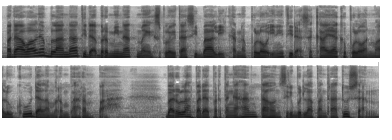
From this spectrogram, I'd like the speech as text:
Pada awalnya Belanda tidak berminat mengeksploitasi Bali karena pulau ini tidak sekaya Kepulauan Maluku dalam rempah-rempah. Barulah pada pertengahan tahun 1800-an,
